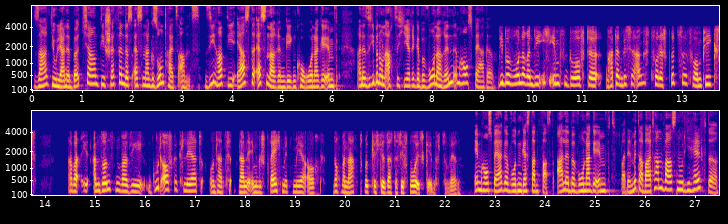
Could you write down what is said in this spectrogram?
Sagt Juliane Böttcher, die Chefin des Essener Gesundheitsamts. Sie hat die erste Essenerin gegen Corona geimpft, eine 87-jährige Bewohnerin im Haus Berge. Die Bewohnerin, die ich impfen durfte, hatte ein bisschen Angst vor der Spritze, vor dem Pieks. Aber ansonsten war sie gut aufgeklärt und hat dann im Gespräch mit mir auch nochmal nachdrücklich gesagt, dass sie froh ist, geimpft zu werden. Im Haus Berge wurden gestern fast alle Bewohner geimpft. Bei den Mitarbeitern war es nur die Hälfte.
